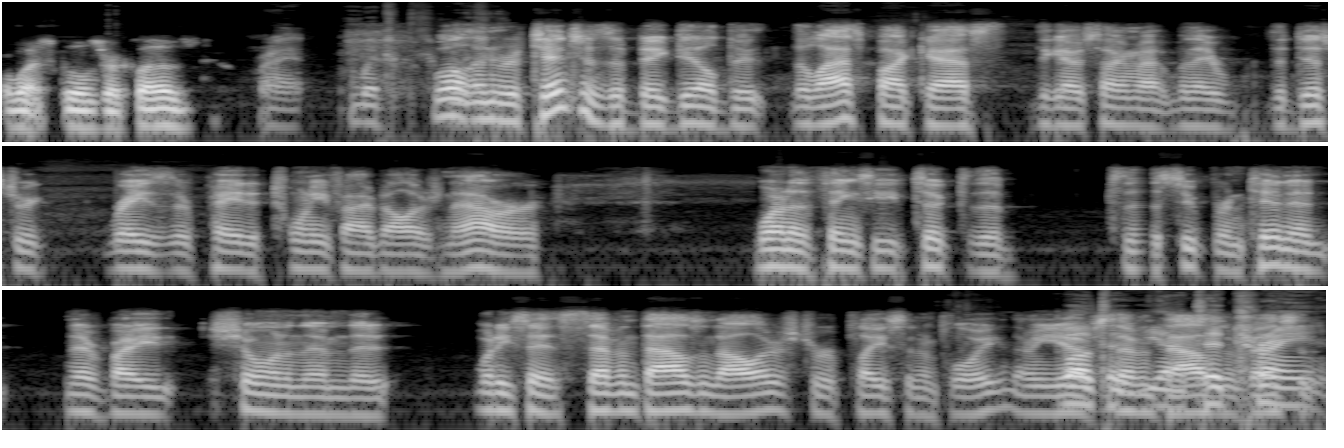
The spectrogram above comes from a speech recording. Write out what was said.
or what schools were closed. Which, Well, which- and retention is a big deal. The, the last podcast, the guy was talking about when they the district raised their pay to twenty five dollars an hour. One of the things he took to the to the superintendent and everybody showing them that what he said seven thousand dollars to replace an employee. I mean, you well, have to, seven yeah, thousand to train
